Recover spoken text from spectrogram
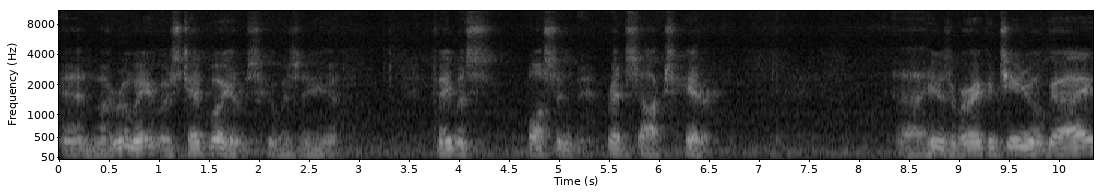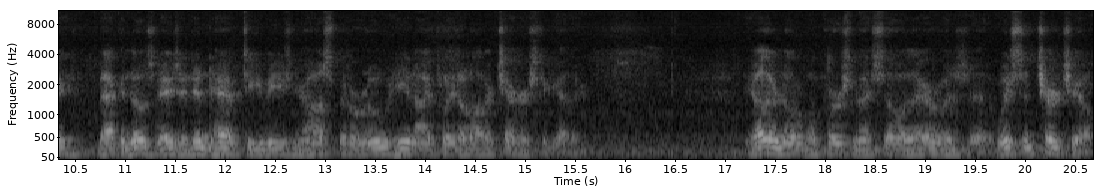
And my roommate was Ted Williams, who was the uh, famous Boston Red Sox hitter. Uh, he was a very congenial guy. Back in those days, they didn't have TVs in your hospital room. He and I played a lot of checkers together. The other notable person I saw there was uh, Winston Churchill.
